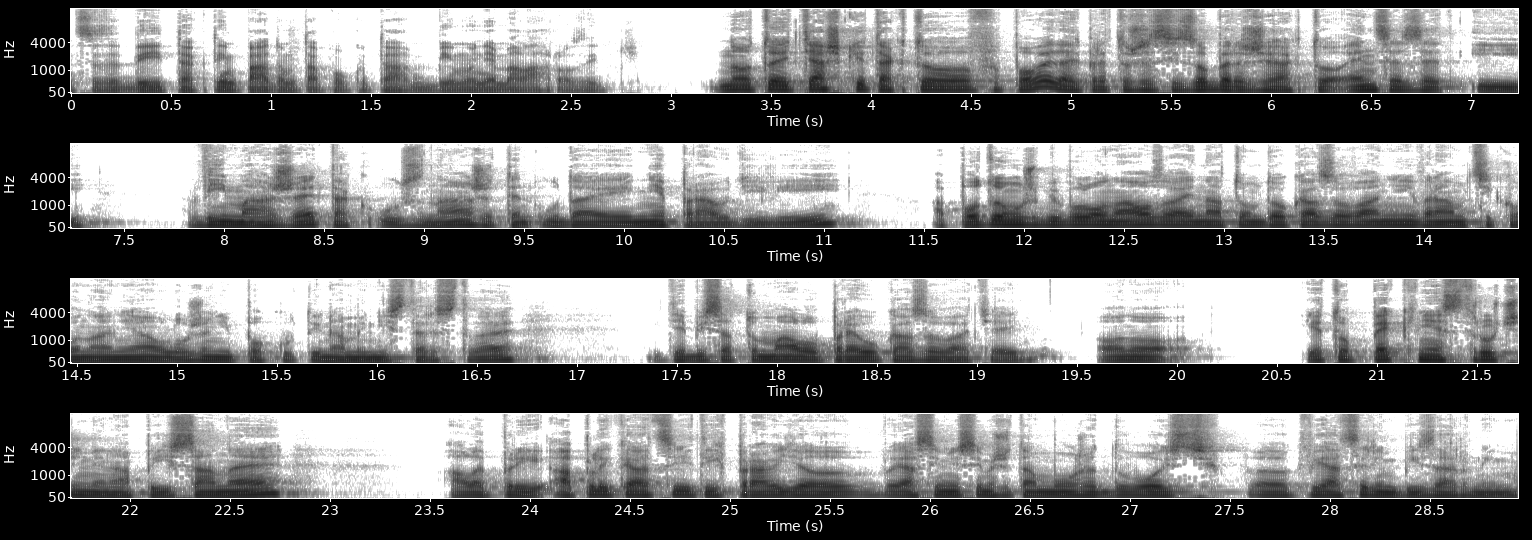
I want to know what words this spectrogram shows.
NCZD, tak tým pádom tá pokuta by mu nemala hroziť. No to je ťažké takto povedať, pretože si zober, že ak to NCZI vymáže, tak uzná, že ten údaj je nepravdivý a potom už by bolo naozaj na tom dokazovaní v rámci konania o uložení pokuty na ministerstve, kde by sa to malo preukazovať. Ono, je to pekne stručne napísané, ale pri aplikácii tých pravidel ja si myslím, že tam môže dôjsť e, k viacerým bizarným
